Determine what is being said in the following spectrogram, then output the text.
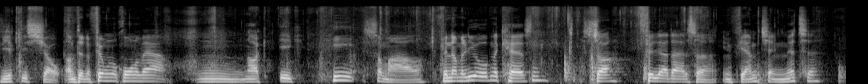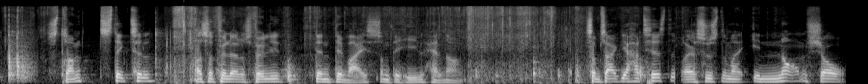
virkelig sjov. Om den er 500 kroner værd? Mm, nok ikke helt så meget. Men når man lige åbner kassen, så følger der altså en fjernbetjening med til stramt stik til, og så følger der selvfølgelig den device, som det hele handler om. Som sagt, jeg har testet, og jeg synes, den var enormt sjov.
